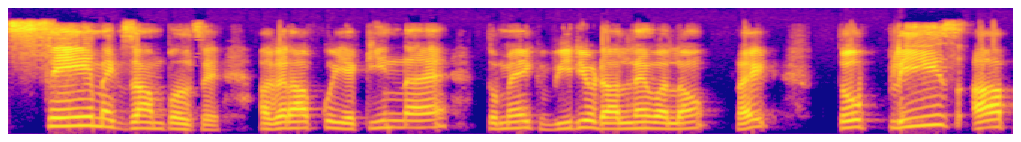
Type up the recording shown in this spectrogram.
सेम एग्ज़ाम्पल से। अगर आपको यकीन ना है तो मैं एक वीडियो डालने वाला हूँ राइट तो प्लीज़ आप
